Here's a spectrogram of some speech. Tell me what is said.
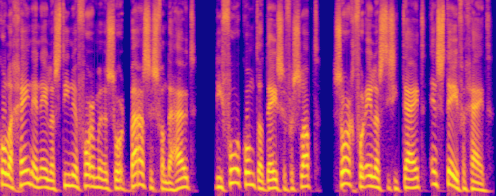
Collageen en elastine vormen een soort basis van de huid, die voorkomt dat deze verslapt, zorgt voor elasticiteit en stevigheid.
